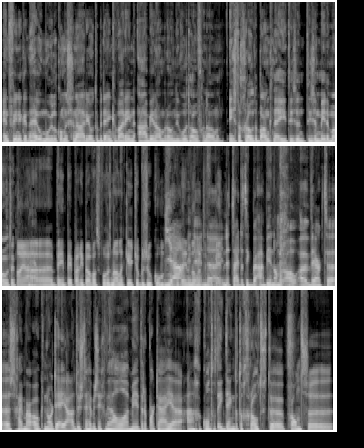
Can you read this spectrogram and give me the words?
En vind ik het heel moeilijk om een scenario te bedenken waarin ABN Amro nu wordt overgenomen. Is het een grote bank? Nee, het is een, het is een middenmotor. Nou ja, eh, BNP Paribas was volgens mij al een keertje op bezoek om ja, het een en ander te verkennen. In de tijd dat ik bij ABN Amro uh, werkte, uh, schijnbaar ook Nordea. Dus daar hebben zich wel meerdere partijen aangekondigd. Ik denk dat de grootste kansen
